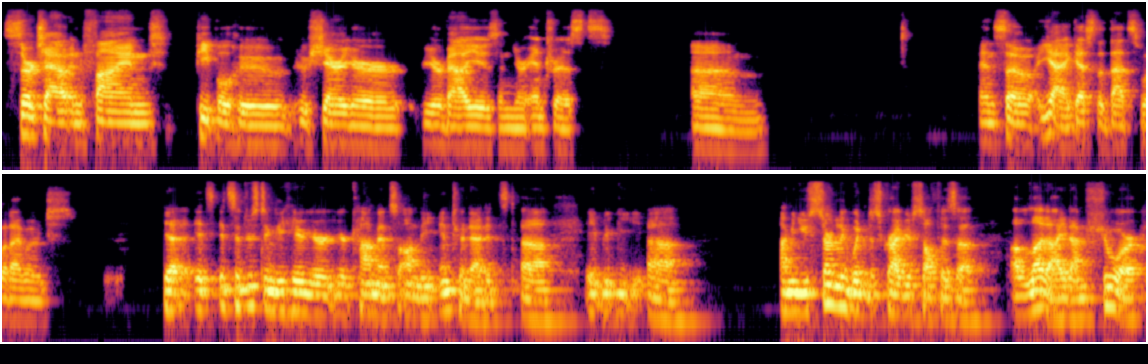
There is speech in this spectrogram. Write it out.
search out and find people who who share your your values and your interests. Um, and so yeah i guess that that's what i would yeah, it's it's interesting to hear your your comments on the internet. It's uh, it, uh, I mean, you certainly wouldn't describe yourself as a a luddite, I'm sure,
